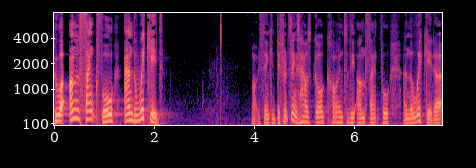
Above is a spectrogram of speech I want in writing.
who are unthankful and wicked. Might be thinking different things. How is God kind to the unthankful and the wicked? Uh,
